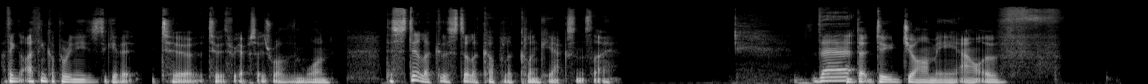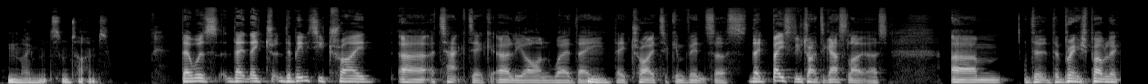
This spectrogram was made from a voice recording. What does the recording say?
I think I think I probably needed to give it two two or three episodes rather than one. There's still a there's still a couple of clunky accents though There, that do jar me out of moments sometimes. there was they, they the BBC tried uh, a tactic early on where they Hmm. they tried to convince us. They basically tried to gaslight us, um, the the British public,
